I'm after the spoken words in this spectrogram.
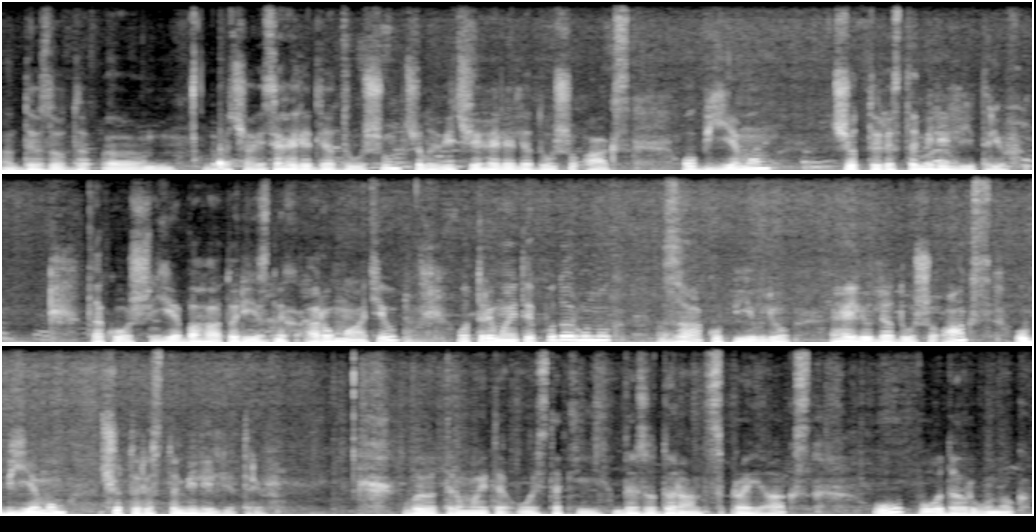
дезод... е, вибачаюсь, гелі для душу. Чоловічі гелі для душу Акс об'ємом 400 мл. Також є багато різних ароматів. Отримаєте подарунок за купівлю гелю для душу Акс об'ємом 400 мл. Ви отримаєте ось такий дезодорант спрей Акс у подарунок.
